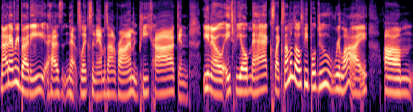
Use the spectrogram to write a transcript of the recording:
not everybody has Netflix and Amazon Prime and Peacock and, you know, HBO Max. Like some of those people do rely um,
